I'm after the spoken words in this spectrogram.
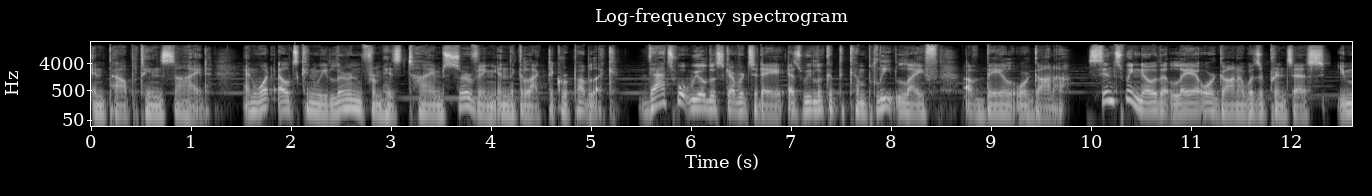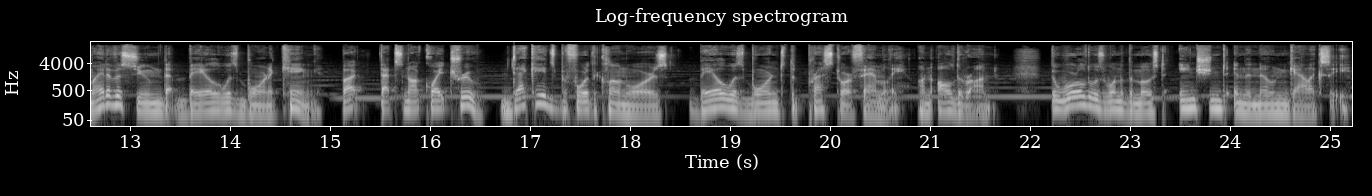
in Palpatine's side? And what else can we learn from his time serving in the Galactic Republic? That's what we'll discover today as we look at the complete life of Bail Organa. Since we know that Leia Organa was a princess, you might have assumed that Bail was born a king. But that's not quite true. Decades before the Clone Wars, Bail was born to the Prestor family on Alderaan. The world was one of the most ancient in the known galaxy,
